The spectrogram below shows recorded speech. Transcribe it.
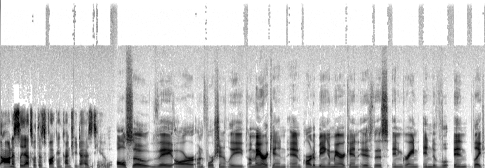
honestly, that's what this fucking country does to you. Also, they are unfortunately American, and part of being American is this ingrained individual in like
